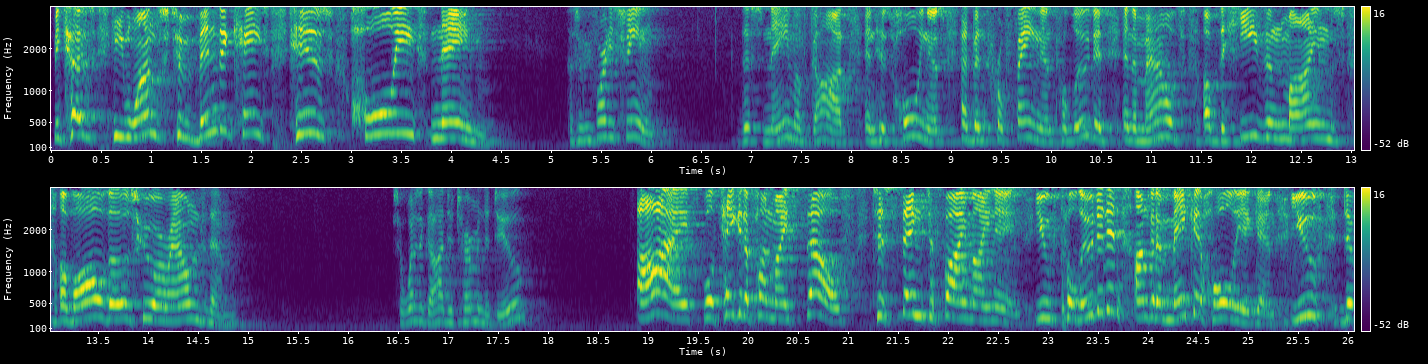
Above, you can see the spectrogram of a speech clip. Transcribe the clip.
Because he wants to vindicate his holy name. As we've already seen, this name of God and his holiness had been profaned and polluted in the mouths of the heathen minds of all those who are around them. So, what is God determined to do? I will take it upon myself to sanctify my name. You've polluted it, I'm going to make it holy again. You've de-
